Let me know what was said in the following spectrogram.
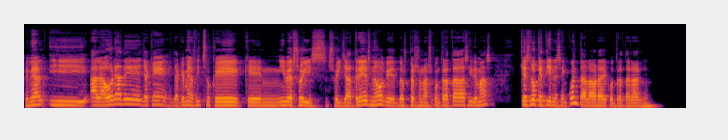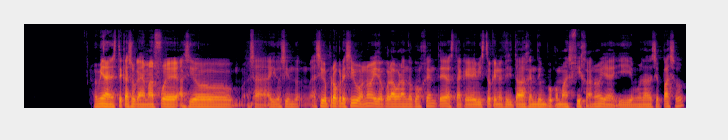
Genial. Y a la hora de, ya que, ya que me has dicho que, en Iber sois, sois ya tres, ¿no? Que dos personas contratadas y demás, ¿qué es lo que tienes en cuenta a la hora de contratar a alguien? Pues mira, en este caso que además fue, ha sido, o sea, ha ido siendo, ha sido progresivo, ¿no? He ido colaborando con gente hasta que he visto que necesitaba gente un poco más fija, ¿no? Y, hemos dado ese paso.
